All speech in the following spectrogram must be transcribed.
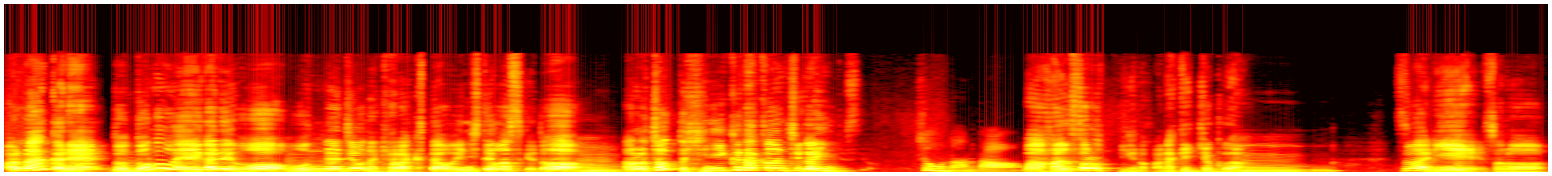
あのなんかねどうんどの映画でもうん同じようなキャラクターを演じてますけど、うんあのちょっと皮肉な感じがいいんですよ。そうなんだ。まあハンソロっていうのかな結局は。うん。つまりその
